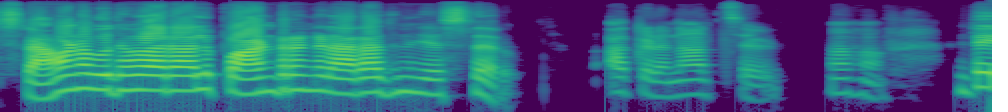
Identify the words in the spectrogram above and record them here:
శ్రావణ బుధవారాలు పాండురంగడు ఆరాధన చేస్తారు. అక్కడ నార్త్ సైడ్. అంటే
